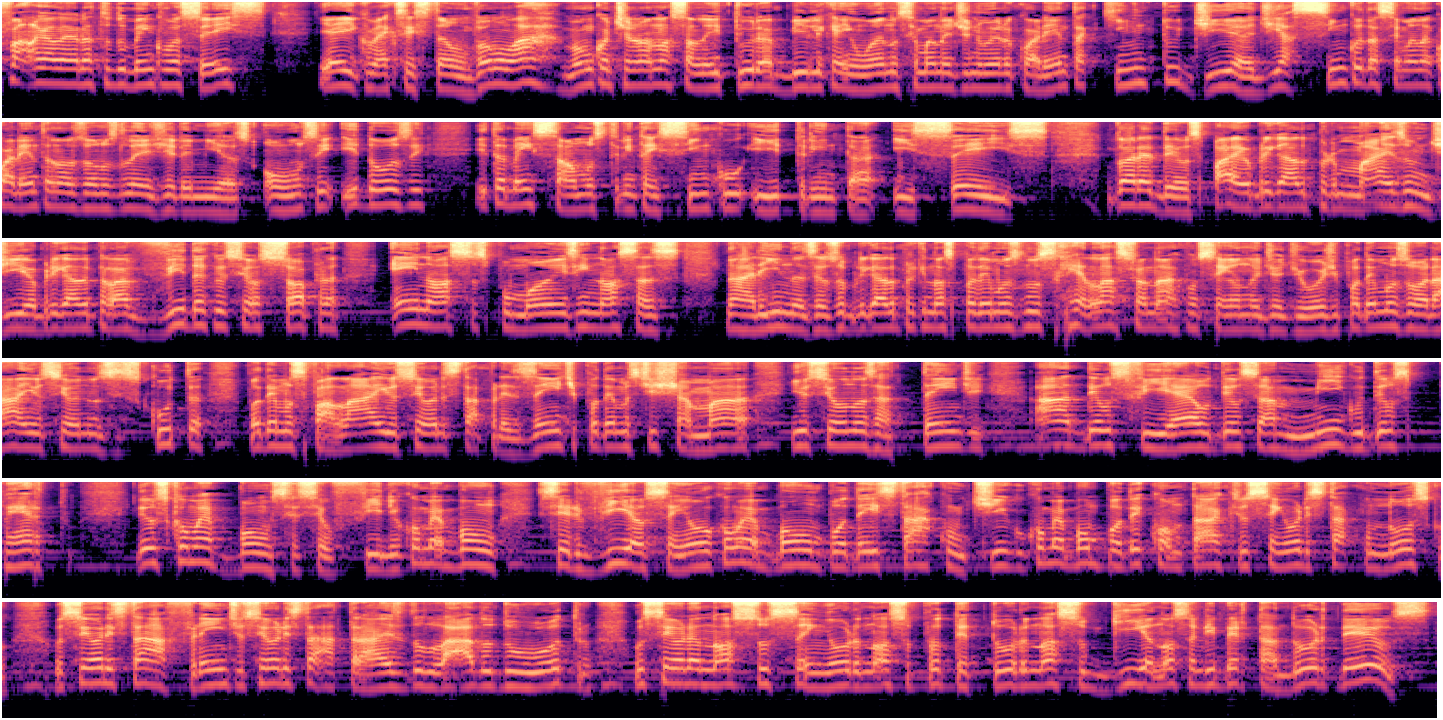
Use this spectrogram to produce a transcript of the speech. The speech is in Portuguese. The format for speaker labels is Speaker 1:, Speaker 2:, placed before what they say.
Speaker 1: Fala galera, tudo bem com vocês? E aí, como é que vocês estão? Vamos lá? Vamos continuar nossa leitura bíblica em um ano, semana de número 40, quinto dia. Dia 5 da semana 40, nós vamos ler Jeremias 11 e 12 e também Salmos 35 e 36. Glória a Deus. Pai, obrigado por mais um dia, obrigado pela vida que o Senhor sopra em nossos pulmões, em nossas narinas. Deus, obrigado porque nós podemos nos relacionar com o Senhor no dia de hoje, podemos orar e o Senhor nos escuta, podemos falar e o Senhor está presente, podemos te chamar e o Senhor nos atende. Ah, Deus fiel, Deus amigo, Deus perto. Deus, como é bom ser seu filho, como é bom servir ao Senhor, como é bom poder estar contigo, como é bom poder contar que o Senhor está conosco, o Senhor está à frente, o Senhor está atrás, do lado do outro, o Senhor é nosso Senhor, nosso protetor, nosso guia, nosso libertador, Deus.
